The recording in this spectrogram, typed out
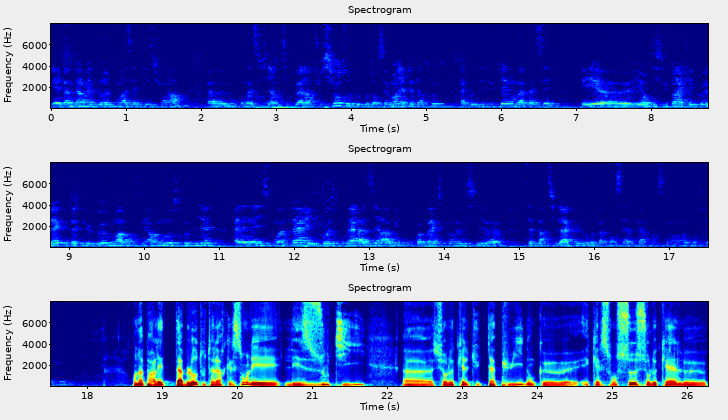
et elle va me permettre de répondre à cette question-là. donc on va se fier un petit peu à l'intuition, sauf que potentiellement il y a peut-être un truc à côté duquel on va passer. Et, et en discutant avec les collègues, peut-être que eux vont apporter un autre biais à l'analyse qu'on va faire et il faut être ouvert à se dire ah oui, pourquoi pas explorer aussi On a parlé de tableau tout à l'heure. Quels sont les, les outils euh, sur lesquels tu t'appuies donc, euh, et quels sont ceux sur lesquels euh,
